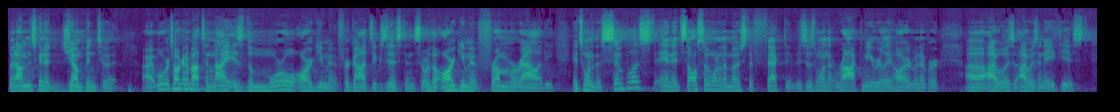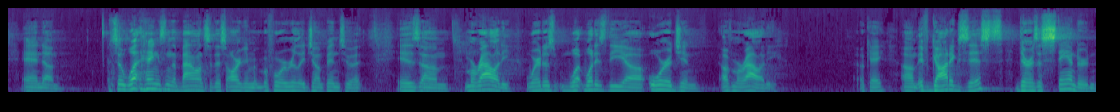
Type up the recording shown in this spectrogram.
but I'm just going to jump into it. All right, what we're talking about tonight is the moral argument for God's existence, or the argument from morality. It's one of the simplest, and it's also one of the most effective. This is one that rocked me really hard whenever uh, I was I was an atheist. And um, so, what hangs in the balance of this argument before we really jump into it is um, morality. Where does what what is the uh, origin of morality? Okay? Um, if God exists, there is a standard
